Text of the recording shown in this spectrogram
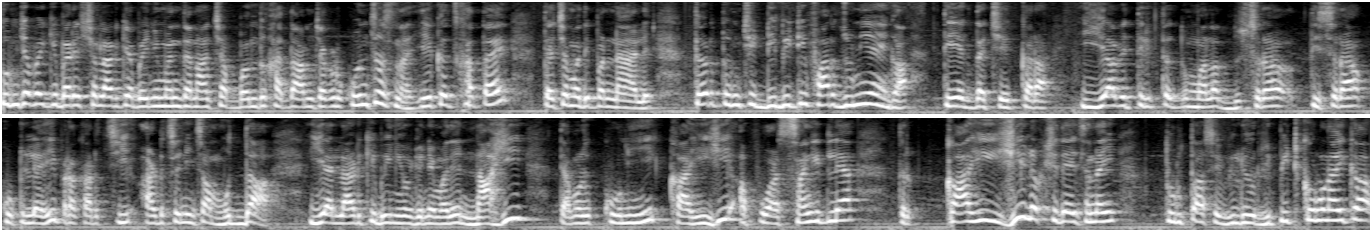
तुमच्यापैकी बऱ्याचशा लाडक्या बहिणी म्हणतात आजच्या बंद खातं आमच्याकडे कोणचंच नाही एकच खातं आहे त्याच्यामध्ये पण नाही आले. तर तुमची डी बी टी फार जुनी आहे का? ते एकदा चेक करा. या व्यतिरिक्त तुम्हाला दुसरा तिसरा कुठल्याही प्रकारची अडचणीचा मुद्दा या लाडकी बहीण योजनेमध्ये नाही. त्यामुळे कोणीही काहीही अपवाद सांगितल्या तर काहीही लक्ष द्यायचं नाही. तुर्तास व्हिडिओ रिपीट करून ऐका.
